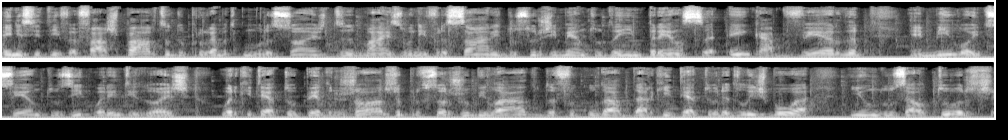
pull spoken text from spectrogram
A iniciativa faz parte do programa de comemorações de mais um aniversário do surgimento da imprensa em Cabo Verde em 1842. O arquiteto Pedro Jorge, professor jubilado da Faculdade de Arquitetura de Lisboa e um dos autores,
